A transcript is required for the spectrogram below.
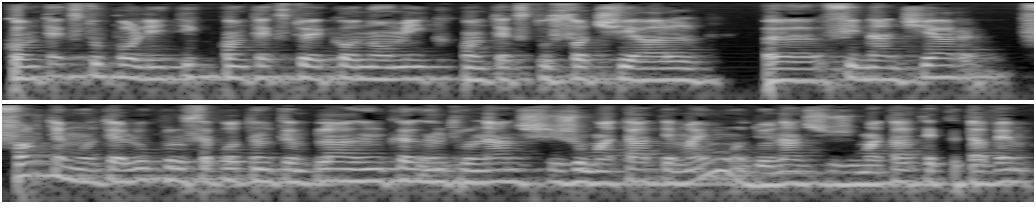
Contextul politic, contextul economic, contextul social, uh, financiar, foarte multe lucruri se pot întâmpla încă într-un an și jumătate, mai mult de un an și jumătate cât avem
